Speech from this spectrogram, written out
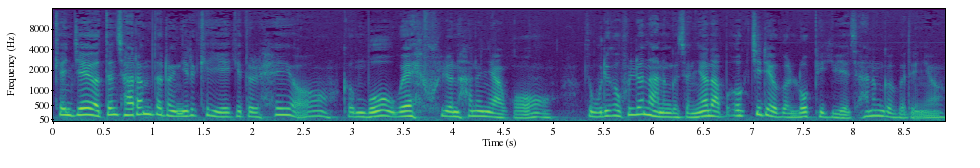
그 이제 어떤 사람들은 이렇게 얘기들 해요. 그 뭐 왜 훈련하느냐고. 그 우리가 훈련하는 것은 연합 억지력을 높이기 위해서 하는 거거든요.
